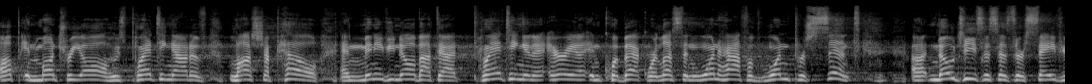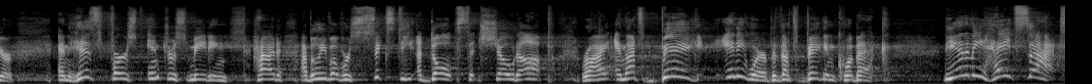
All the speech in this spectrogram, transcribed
up in Montreal, who's planting out of La Chapelle, and many of you know about that, planting in an area in Quebec where less than one half of 1% uh, know Jesus as their Savior. And his first interest meeting had, I believe, over 60 adults that showed up, right? And that's big anywhere, but that's big in Quebec. The enemy hates that.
